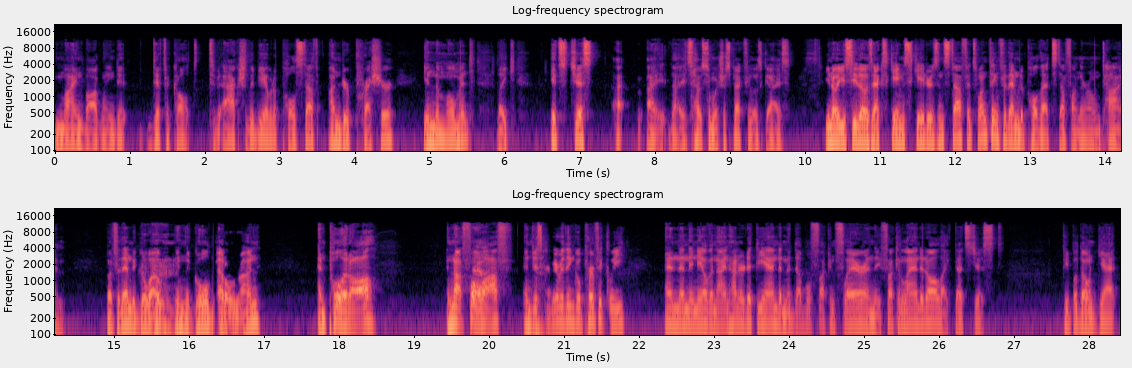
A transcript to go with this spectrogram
mind-boggling di- difficult to actually be able to pull stuff under pressure in the moment. Like it's just I, I, I just have so much respect for those guys. You know, you see those X Games skaters and stuff. It's one thing for them to pull that stuff on their own time, but for them to go out in the gold medal run and pull it all and not fall yeah. off and just have everything go perfectly and then they nail the 900 at the end and the double fucking flare and they fucking land it all. Like that's just people don't get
